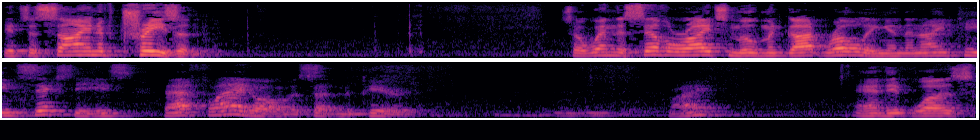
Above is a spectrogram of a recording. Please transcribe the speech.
It's a sign of treason. So when the civil rights movement got rolling in the 1960s, that flag all of a sudden appeared. Right? And it was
